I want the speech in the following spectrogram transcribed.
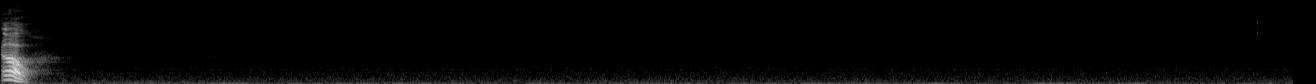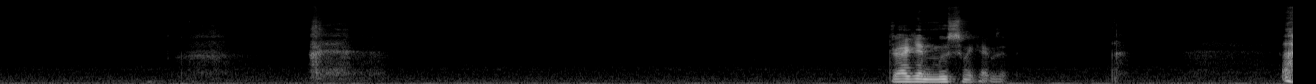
Oh, Dragon Musume guy was it?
